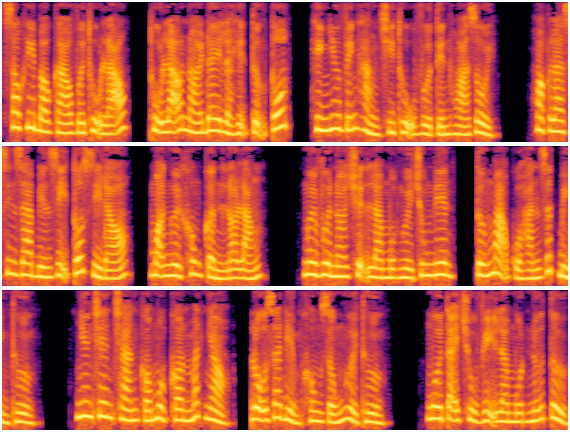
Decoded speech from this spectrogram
Sau khi báo cáo với thụ lão, thụ lão nói đây là hiện tượng tốt, hình như vĩnh hằng chi thụ vừa tiến hóa rồi, hoặc là sinh ra biến dị tốt gì đó, mọi người không cần lo lắng. Người vừa nói chuyện là một người trung niên, tướng mạo của hắn rất bình thường, nhưng trên trán có một con mắt nhỏ, lộ ra điểm không giống người thường. Ngồi tại chủ vị là một nữ tử,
